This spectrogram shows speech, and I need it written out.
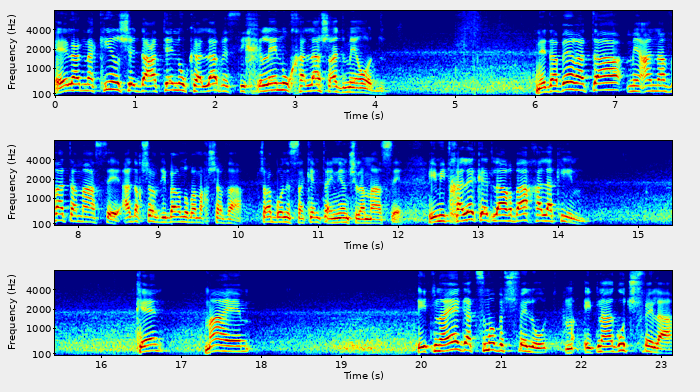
אלא נכיר שדעתנו קלה ושכלנו חלש עד מאוד. נדבר עתה מענוות המעשה. עד עכשיו דיברנו במחשבה. עכשיו בואו נסכם את העניין של המעשה. היא מתחלקת לארבעה חלקים. כן? מה הם? התנהג עצמו בשפלות, התנהגות שפלה,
